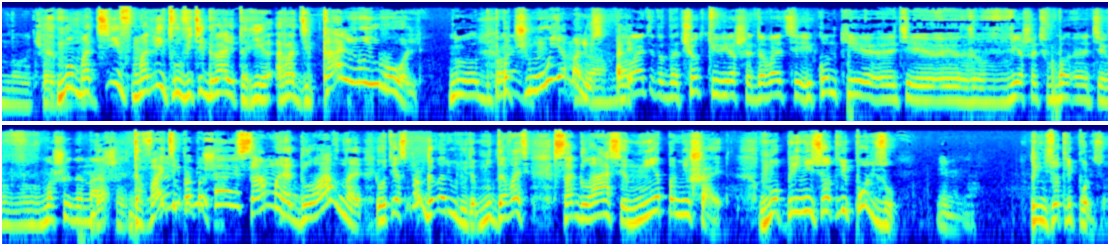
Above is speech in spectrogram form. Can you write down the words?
Ну, чё- но мотив молитвы ведь играет ре- радикальную роль. Ну, да, правильно. Почему я молюсь? Да. Олег? Давайте тогда четки вешать, давайте иконки эти э, вешать в, эти, в машины Да? наши. Давайте Никто не попро- помешает. Самое главное, вот я спра- говорю людям, ну давайте, согласен, не помешает. Но принесет ли пользу? Именно. Принесет ли пользу?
